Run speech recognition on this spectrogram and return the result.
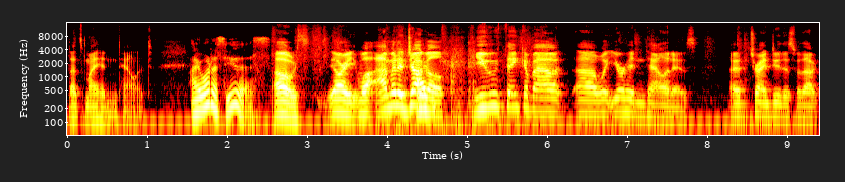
That's my hidden talent. i want to see this Oh, all right. Well, I'm gonna juggle. You think about uh, what your hidden talent is. I have to try and do this without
